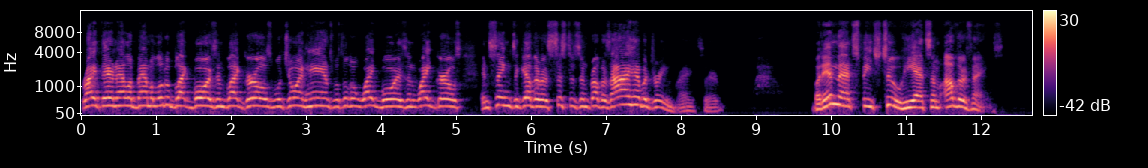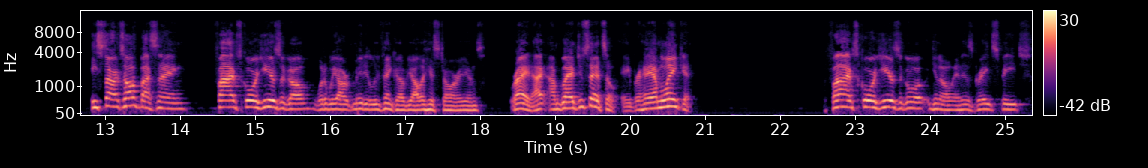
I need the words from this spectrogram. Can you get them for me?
Right there in Alabama, little black boys and black girls will join hands with little white boys and white girls and sing together as sisters and brothers. I have a dream, right, sir? Wow. But in that speech, too, he had some other things. He starts off by saying, five score years ago, what do we immediately think of? Y'all are historians. Right. I, I'm glad you said so. Abraham Lincoln five score years ago, you know, in his great speech,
